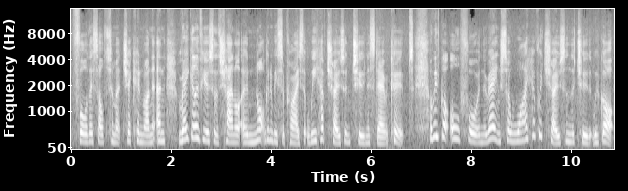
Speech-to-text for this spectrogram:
for this ultimate chicken run? And regular viewers of the channel are not going to be surprised that we have chosen two Nestera coops. And we've got all four in the range. So why have we chosen the two that we've got?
